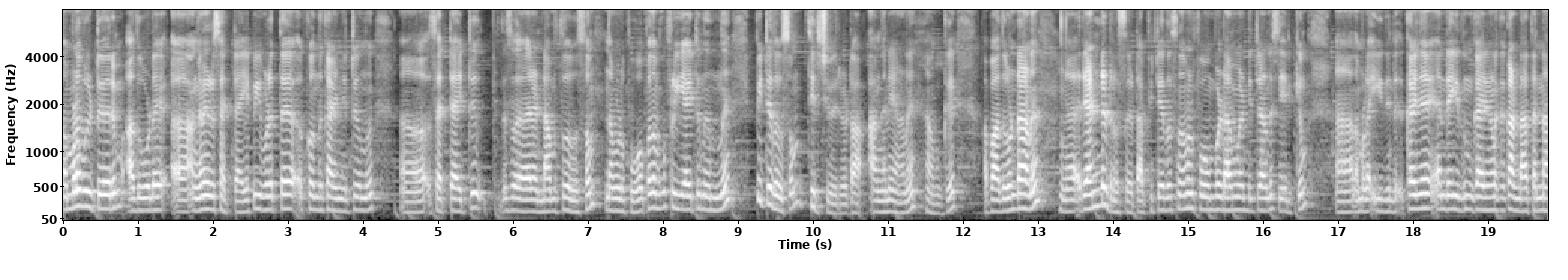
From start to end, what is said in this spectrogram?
നമ്മളെ വീട്ടുകാരും അതുകൂടെ അങ്ങനെ ഒരു സെറ്റായി. അപ്പോൾ ഇവിടുത്തെ ഒക്കെ ഒന്ന് കഴിഞ്ഞിട്ട് ഒന്ന് സെറ്റായിട്ട് രണ്ടാമത്തെ ദിവസം നമ്മൾ പോകും അപ്പോൾ നമുക്ക് ഫ്രീ ആയിട്ട് നിന്ന് പിറ്റേ ദിവസം തിരിച്ചു വരും കേട്ടോ. അങ്ങനെയാണ് നമുക്ക്. അപ്പോൾ അതുകൊണ്ടാണ് രണ്ട് ഡ്രസ്സ് കേട്ടോ. പിറ്റേ ദിവസം നമ്മൾ പോകുമ്പോൾ ഇടാൻ വേണ്ടിയിട്ടാണ് ശരിക്കും നമ്മളെ ഇതിന്റെ കഴിഞ്ഞ എന്റെ ഇതും കാര്യങ്ങളൊക്കെ കണ്ടാൽ തന്നെ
